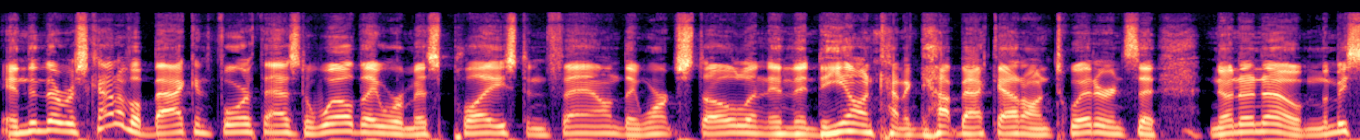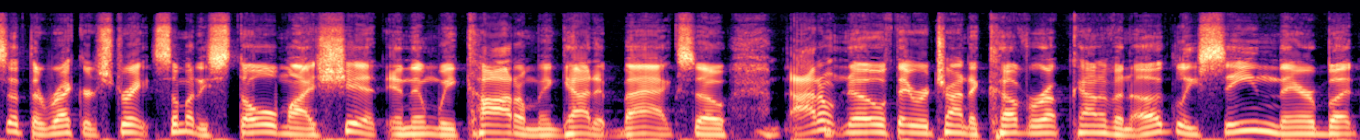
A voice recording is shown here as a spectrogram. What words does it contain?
And then there was kind of a back and forth as to well they were misplaced and found they weren't stolen. And then Deion kind of got back out on Twitter and said, no, no, no, let me set the record straight. Somebody stole my shit, and then we caught them and got it back. So I don't know if they were trying to cover up kind of an ugly scene there, but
